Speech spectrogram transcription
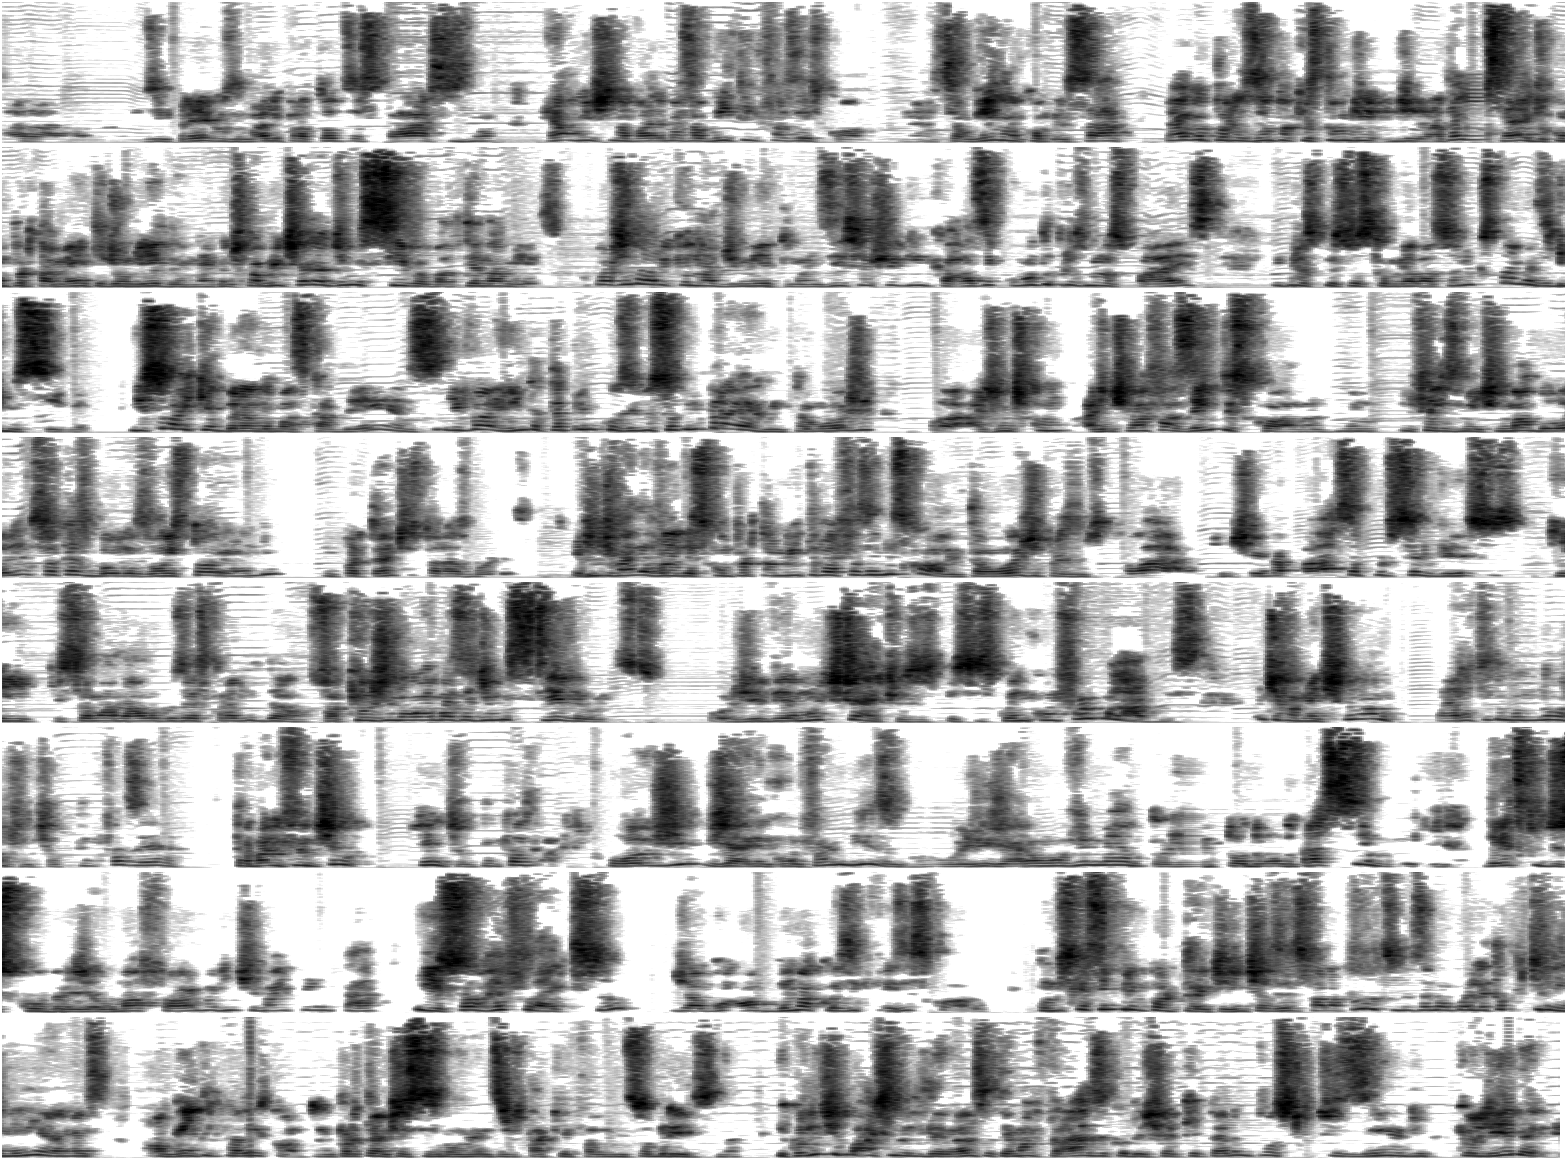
os empregos, não vale para todas as classes, não, realmente não vale, mas alguém tem que fazer a escola. Né? Se alguém não começar, pega, por exemplo, a questão de, de até de sede, o comportamento de um líder. Né? Antigamente era admissível bater na mesa. A partir da hora que eu não admito, mas isso eu chego em casa e conto para os meus pais e para as pessoas que eu me relaciono que isso não é mais admissível. Isso vai quebrando umas cadeias e vai indo até, para inclusive, sobre emprego. Então, hoje, a gente, a gente vai fazendo escola, infelizmente, numa bolha, só que as bolhas vão estourando, importante estourar as bolhas, e a gente vai levando esse comportamento e vai fazendo escola. Então, hoje, por exemplo, fala, ah, a gente ainda passa por serviços que, que são análogos à escravidão. Só que hoje não é mais admissível isso. Hoje via manchete, as pessoas ficam inconformadas. Antigamente não. Era todo mundo, não, gente, eu tenho que fazer. Trabalho infantil, gente, eu tenho que fazer. Hoje gera inconformismo, hoje gera um movimento, hoje vem todo mundo para cima. Desde que descubra de alguma forma, a gente vai tentar. Isso é o reflexo de alguma coisa que fez escola. Por isso que é sempre importante. A gente às vezes fala, putz, mas é uma bolha tão pequenininha, mas alguém tem que fazer escola. Então é importante esses momentos de estar aqui falando sobre isso, né? E quando a gente bate na liderança, tem uma frase que eu deixei aqui até num postzinho de que o líder,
